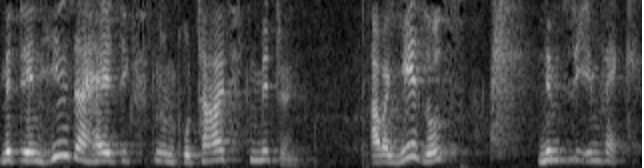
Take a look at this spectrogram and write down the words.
mit den hinterhältigsten und brutalsten Mitteln. Aber Jesus nimmt sie ihm weg.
